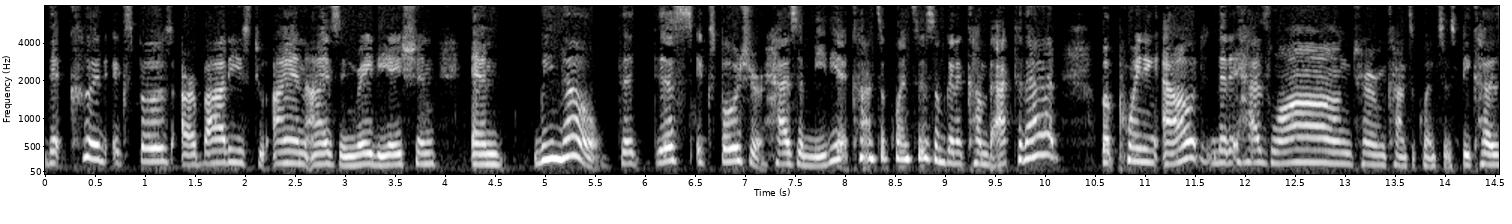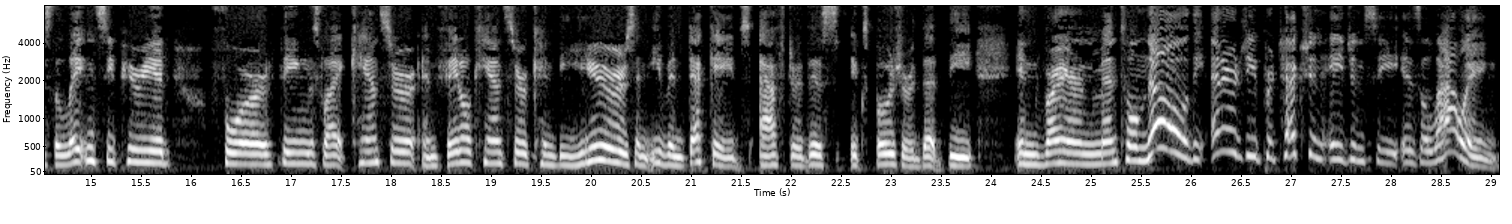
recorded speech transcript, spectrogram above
that could expose our bodies to ionizing radiation and we know that this exposure has immediate consequences. I'm going to come back to that, but pointing out that it has long term consequences because the latency period for things like cancer and fatal cancer can be years and even decades after this exposure that the environmental, no, the Energy Protection Agency is allowing.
